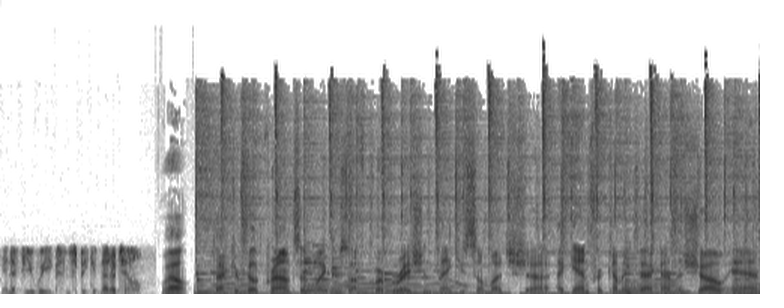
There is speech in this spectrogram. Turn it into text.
in a few weeks and speak at Med-e-Tel. Well, Dr. Bill Crounse of Microsoft Corporation, thank you so much uh, again for coming back on the show, and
